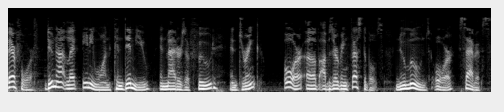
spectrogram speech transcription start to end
Therefore, do not let anyone condemn you in matters of food and drink, or of observing festivals, new moons, or Sabbaths.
